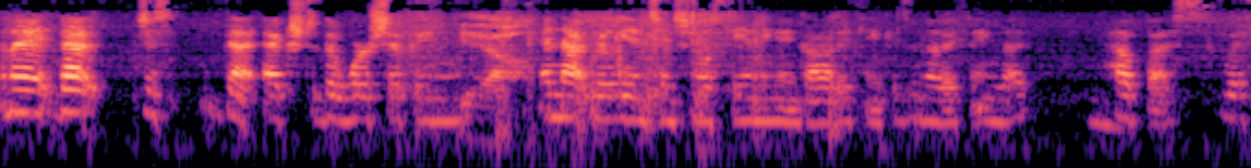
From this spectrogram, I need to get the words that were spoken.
And I that just that extra the worshiping Yeah. and that really intentional standing in God, I think, is another thing that help us with.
